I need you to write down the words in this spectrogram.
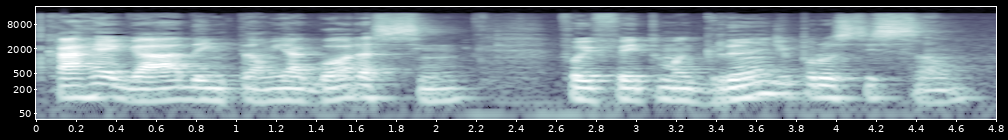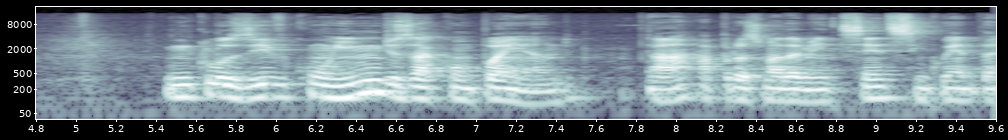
carregada então, e agora sim foi feita uma grande procissão, inclusive com índios acompanhando, tá? aproximadamente 150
